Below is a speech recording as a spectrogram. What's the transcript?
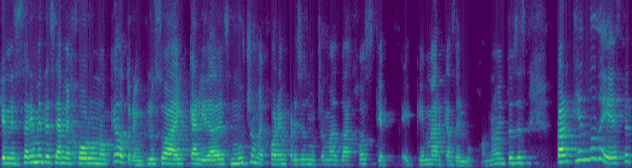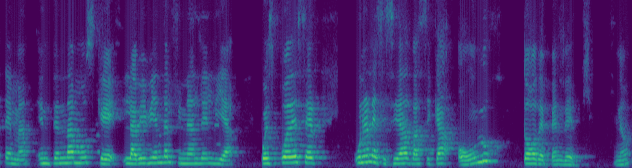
que, necesariamente sea mejor uno que otro, incluso hay calidades mucho mejor en precios mucho más bajos que, eh, que marcas de lujo, ¿no? Entonces, partiendo de este tema, entendamos que la vivienda al final del día, pues puede ser una necesidad básica o un lujo, todo depende de ti. ¿No?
